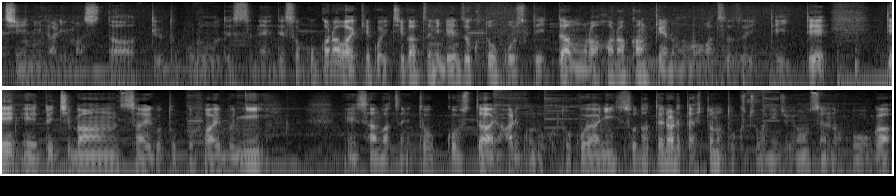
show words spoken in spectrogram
1になりましたっていうところですね。でそこからは結構1月に連続投稿していたモラハラ関係のものが続いていてで、えー、と一番最後トップ5に3月に投稿したやはりこの床屋に育てられた人の特徴24選の方が、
